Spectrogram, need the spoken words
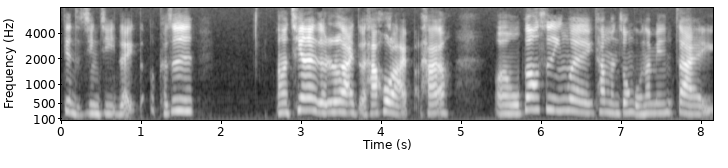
电子竞技类的，可是嗯，亲爱的热爱的，他后来把它。嗯、呃，我不知道是因为他们中国那边在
